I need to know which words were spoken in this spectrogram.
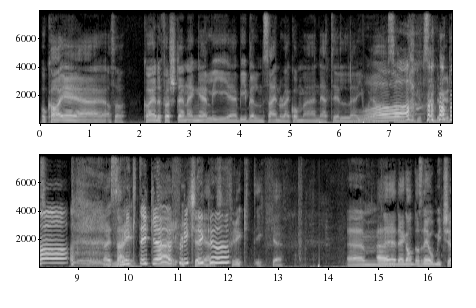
og hva er Altså hva er det første en engel i eh, Bibelen sier når de kommer ned til eh, jorda som Guds sendebud? De sier Frykt ikke! Frykt ikke! Redd, frykt ikke. Um, det, det, er, altså, det, er, jo mye,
